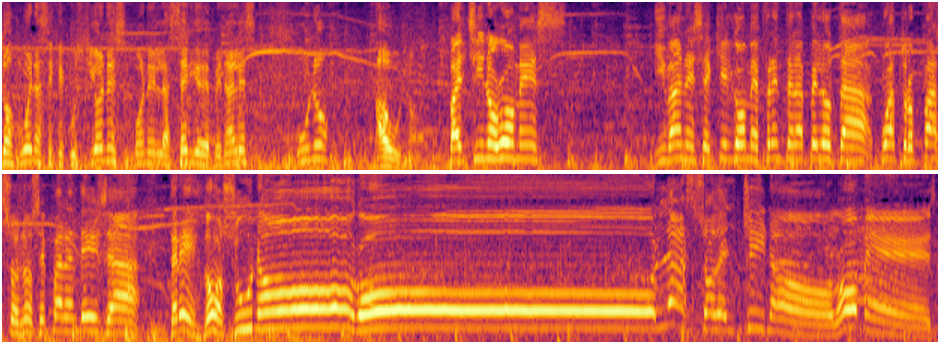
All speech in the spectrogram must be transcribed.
Dos buenas ejecuciones. Ponen la serie de penales 1 a 1. Va el chino Gómez. Iván Ezequiel Gómez frente a la pelota. Cuatro pasos lo separan de ella. 3, 2, 1. Golazo del chino Gómez.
